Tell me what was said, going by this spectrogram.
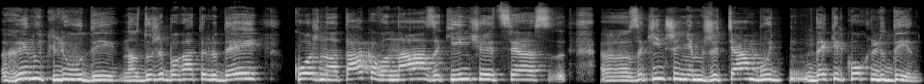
гинуть люди. У нас дуже багато людей. Кожна атака вона закінчується е, закінченням життям будь декількох людей.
